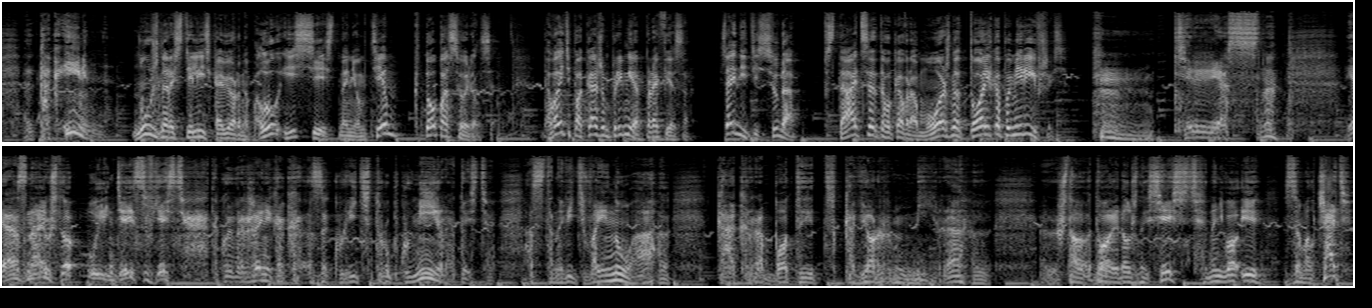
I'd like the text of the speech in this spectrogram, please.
как именно? Нужно расстелить ковер на полу и сесть на нем тем, кто поссорился. Давайте покажем пример, профессор. Садитесь сюда. Встать с этого ковра можно только помирившись. Хм, интересно. Я знаю, что у индейцев есть такое выражение, как закурить трубку мира, то есть остановить войну. А как работает ковер мира? Что, двое должны сесть на него и замолчать?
